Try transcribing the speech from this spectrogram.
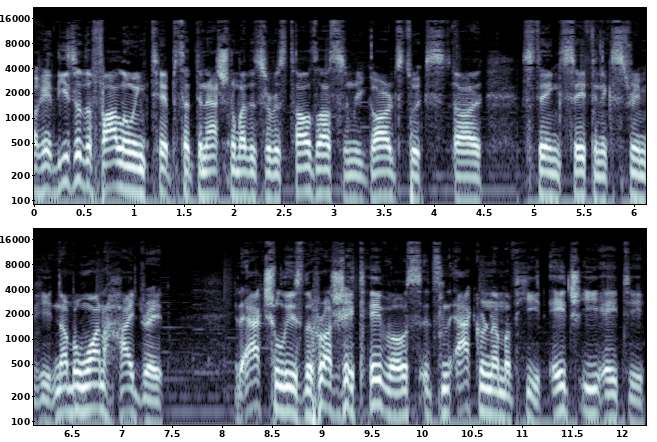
Okay, these are the following tips that the National Weather Service tells us in regards to uh, staying safe in extreme heat. Number one, hydrate. It actually is the Rashi Tevos. It's an acronym of HEAT. H-E-A-T.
